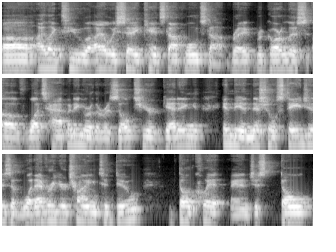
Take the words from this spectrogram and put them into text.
Uh, I like to, I always say, can't stop, won't stop, right? Regardless of what's happening or the results you're getting in the initial stages of whatever you're trying to do, don't quit, man. Just don't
